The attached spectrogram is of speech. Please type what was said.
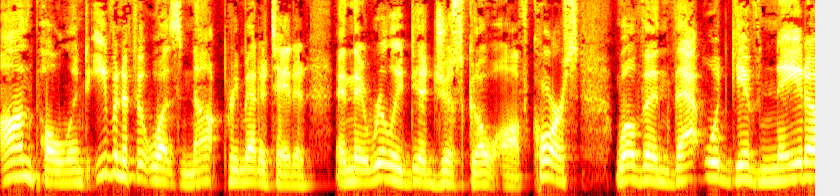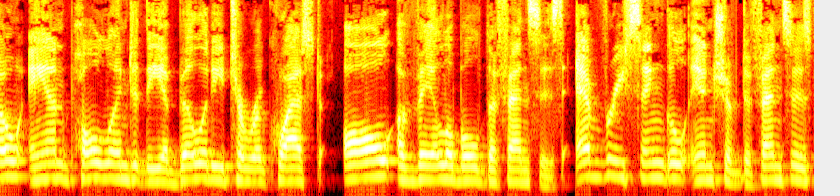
on Poland, even if it was not premeditated and they really did just go off course, well, then that would give NATO and Poland the ability to request all available defenses, every single inch of defenses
